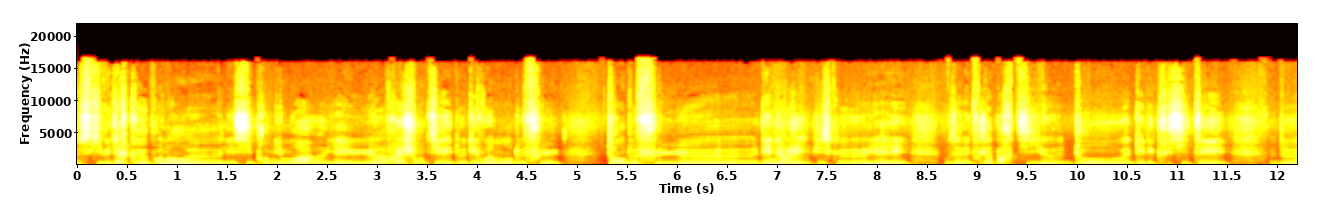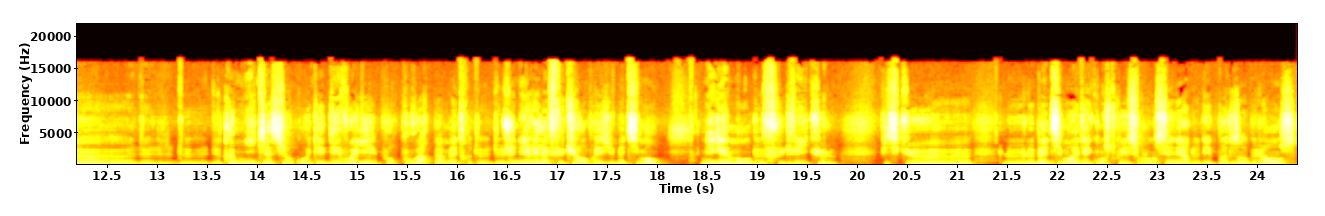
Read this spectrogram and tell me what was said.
ce qui veut dire que pendant euh, les six premiers mois, il y a eu un vrai chantier de dévoiement de flux tant de flux euh, d'énergie, puisque vous avez toute la partie euh, d'eau, d'électricité, de, de, communication qui ont été dévoyés pour pouvoir permettre de, générer la future emprise du bâtiment, mais également de flux de véhicules, puisque euh, le, bâtiment a été construit sur l'ancienne aire de dépôt des ambulances,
